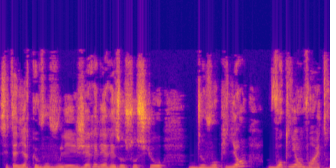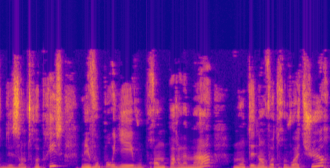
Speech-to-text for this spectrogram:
c'est-à-dire que vous voulez gérer les réseaux sociaux de vos clients. Vos clients vont être des entreprises, mais vous pourriez vous prendre par la main, monter dans votre voiture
